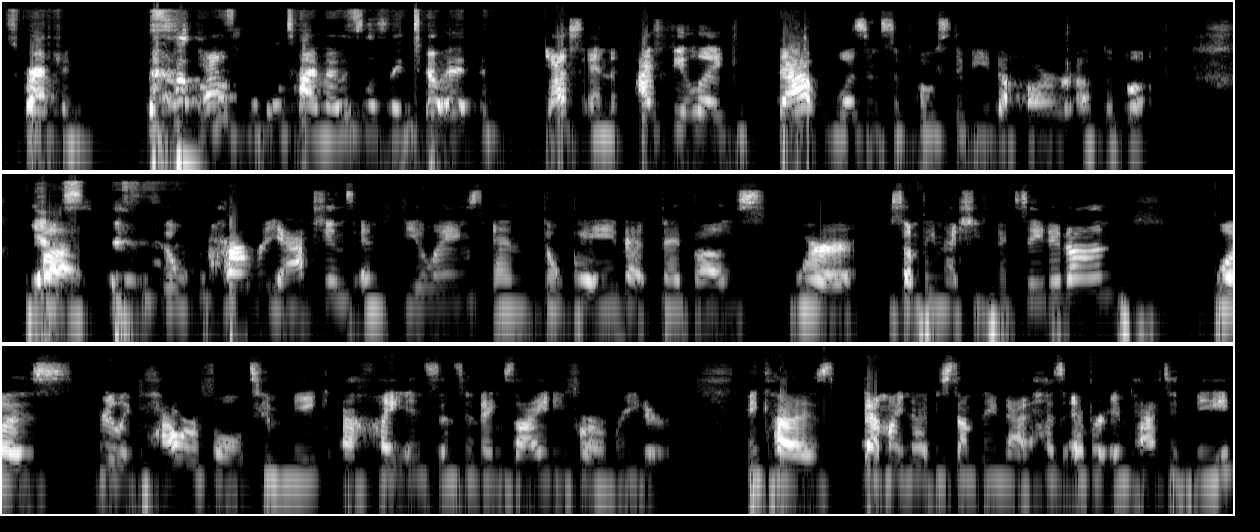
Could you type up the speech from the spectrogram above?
scratching yes. the whole time I was listening to it. Yes, and I feel like that wasn't supposed to be the horror of the book. Yes. But the, her reactions and feelings and the way that bed bugs were something that she fixated on was really powerful to make a heightened sense of anxiety for a reader because that might not be something that has ever impacted me,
